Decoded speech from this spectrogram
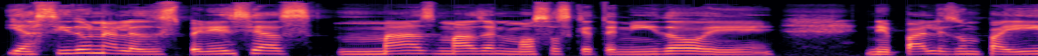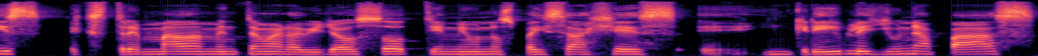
Y ha sido una de las experiencias más, más hermosas que he tenido. Eh, Nepal es un país extremadamente maravilloso, tiene unos paisajes eh, increíbles y una paz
